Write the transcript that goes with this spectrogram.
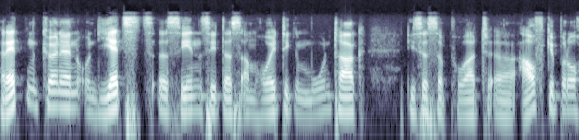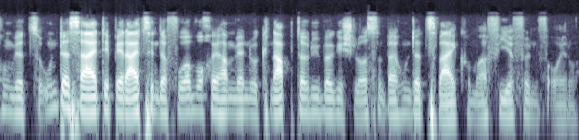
retten können und jetzt äh, sehen Sie, dass am heutigen Montag dieser Support äh, aufgebrochen wird zur Unterseite. Bereits in der Vorwoche haben wir nur knapp darüber geschlossen bei 102,45 Euro.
